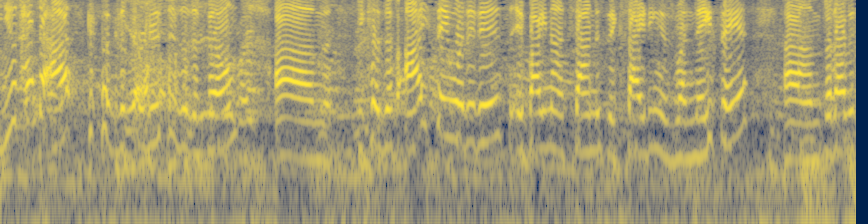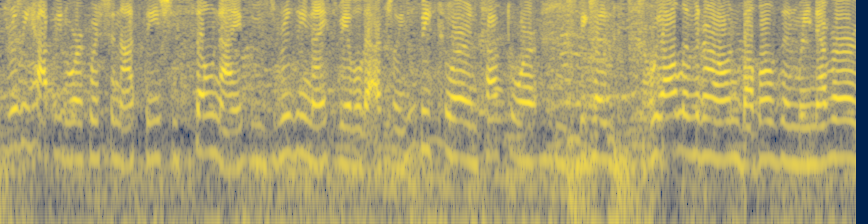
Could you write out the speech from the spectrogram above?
You'd have to ask the producers of the film um, because if I say what it is, it might not sound as exciting as when they say it. Um, but I was really happy to work with Sonakshi. She's so nice. It was really nice to be able to actually speak to her and talk to her because we all live in our own bubbles and we never.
